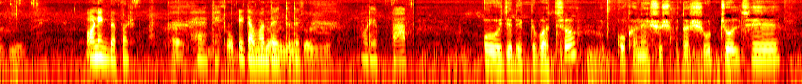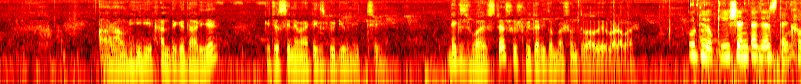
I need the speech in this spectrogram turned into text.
আসবে। অনেক ব্যাপার। হ্যাঁ হ্যাঁ এটা আমার দায়িত্ব ওরে বাপ। ওই যে দেখতে পাচ্ছ ওখানে সুস্মিতার শ্যুট চলছে। আর আমি এখান থেকে দাঁড়িয়ে কিছু সিনেম্যাটিক্স ভিডিও নিচ্ছি। নেক্সট ভয়েসটা সুস্মিতারই তোমরা শুনতে পাবে এবার আবার। গুড লোকেশনটা জাস্ট দেখো।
